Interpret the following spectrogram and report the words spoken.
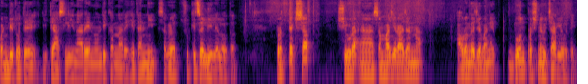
पंडित होते इतिहास लिहिणारे नोंदी करणारे हे त्यांनी सगळं चुकीचं लिहिलेलं होतं. प्रत्यक्षात शिवरा संभाजीराजांना औरंगजेबाने दोन प्रश्न विचारले होते.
